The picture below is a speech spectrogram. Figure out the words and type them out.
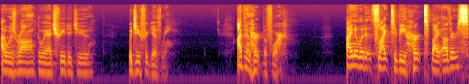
I was wrong the way I treated you. Would you forgive me? I've been hurt before. I know what it's like to be hurt by others.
